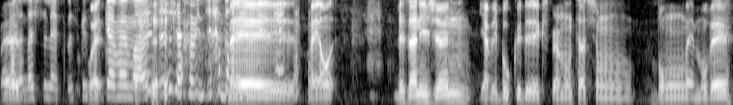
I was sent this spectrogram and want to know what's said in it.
Ouais. Voilà, là, je te laisse parce que c'est quand même, hein, j'ai envie de dire, dans mais, les... mais les années jeunes, il y avait beaucoup d'expérimentation bon et mauvais.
